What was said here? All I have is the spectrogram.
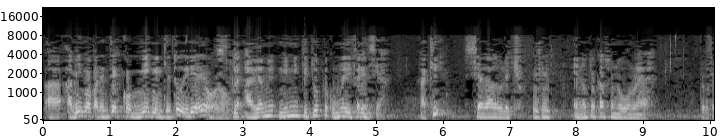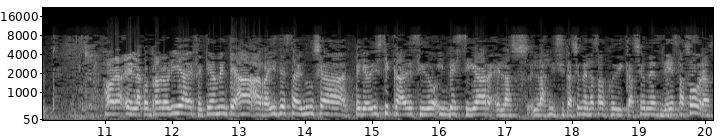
a, mismo parentesco, misma inquietud, diría yo, ¿o no? había misma inquietud, pero con una diferencia. Aquí se ha dado el hecho. En otro caso no hubo nada. Perfecto. Ahora, eh, la Contraloría efectivamente a, raíz de esta denuncia periodística ha decidido investigar las, licitaciones, las adjudicaciones de estas obras.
